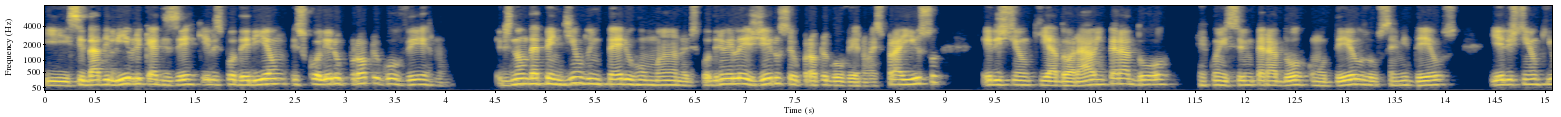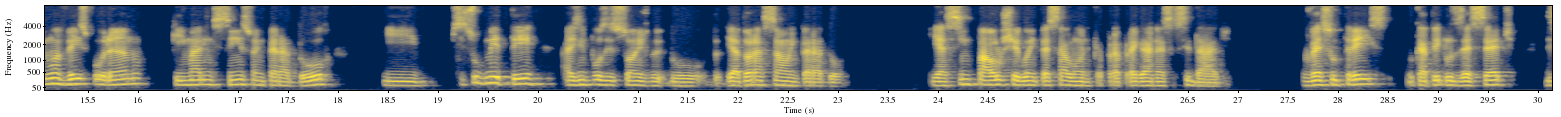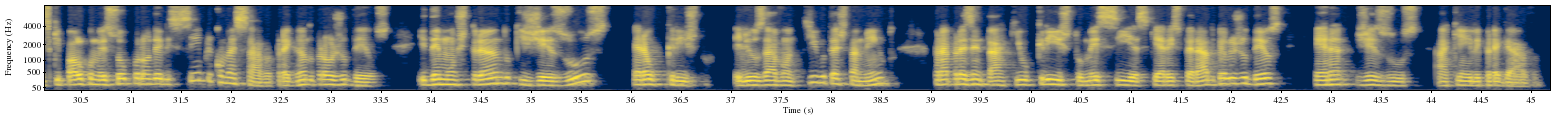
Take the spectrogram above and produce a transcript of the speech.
e cidade livre quer dizer que eles poderiam escolher o próprio governo. Eles não dependiam do Império Romano, eles poderiam eleger o seu próprio governo, mas para isso eles tinham que adorar o imperador, reconhecer o imperador como Deus ou semideus, e eles tinham que, uma vez por ano, queimar incenso ao imperador e se submeter às imposições do, do, de adoração ao imperador. E assim Paulo chegou em Tessalônica para pregar nessa cidade. O verso 3 do capítulo 17 diz que Paulo começou por onde ele sempre começava, pregando para os judeus e demonstrando que Jesus era o Cristo. Ele usava o Antigo Testamento para apresentar que o Cristo, o Messias, que era esperado pelos judeus, era Jesus, a quem ele pregava.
